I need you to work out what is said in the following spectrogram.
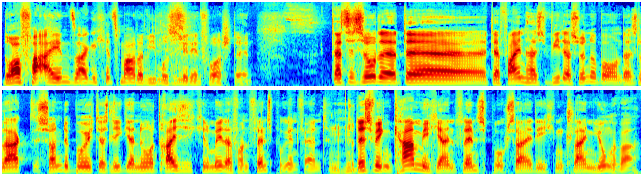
Dorfverein, sage ich jetzt mal? Oder wie muss ich mir den vorstellen? Das ist so, der, der, der Verein heißt Wieder Sünderborn und das lag, Sonderburg, das liegt ja nur 30 Kilometer von Flensburg entfernt. So deswegen kam ich ja in Flensburg, seit ich ein kleiner Junge war.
